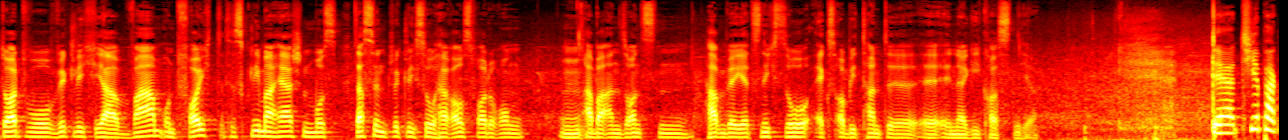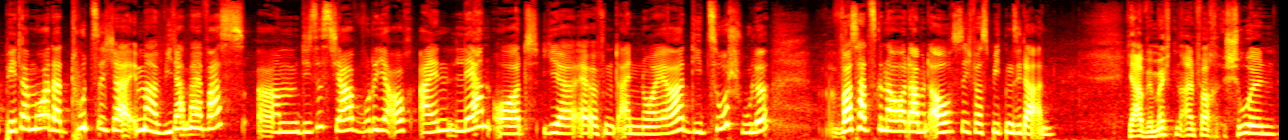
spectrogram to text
dort, wo wirklich ja, warm und feucht das Klima herrschen muss. Das sind wirklich so Herausforderungen. Mm, aber ansonsten haben wir jetzt nicht so exorbitante äh, Energiekosten hier. Der Tierpark Petermoor, da tut sich ja immer wieder mal was. Ähm, dieses Jahr wurde ja auch ein Lernort hier eröffnet, ein neuer, die Zooschule. Was hat es genau damit auf sich? Was bieten Sie da an? Ja, wir möchten einfach Schulen,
